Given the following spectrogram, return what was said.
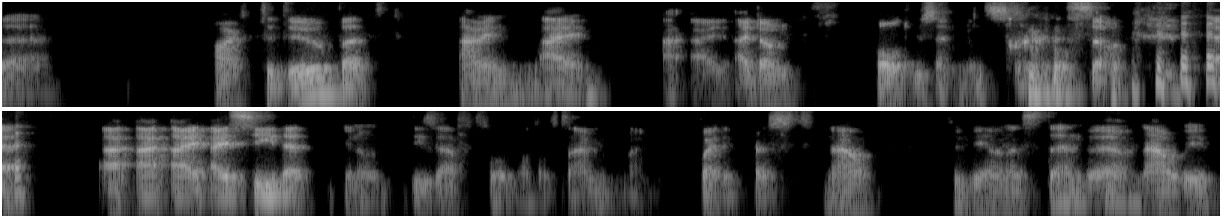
uh, hard to do, but I mean, I I I don't hold resentments, so uh, I, I I see that you know these AlphaFold models. I'm I'm quite impressed now, to be honest. And uh, now we've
